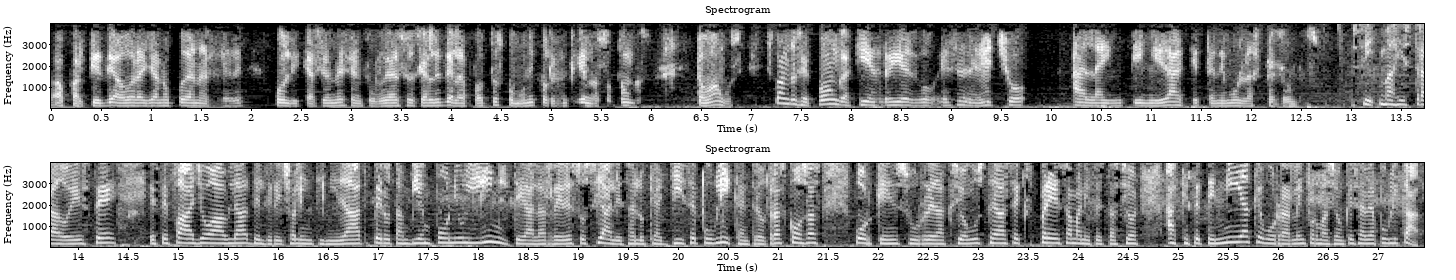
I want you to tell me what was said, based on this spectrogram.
a partir de ahora ya no puedan hacer publicaciones en sus redes sociales de las fotos común y corriente que nosotros nos tomamos. Es cuando se ponga aquí en riesgo ese derecho a la intimidad que tenemos las personas. Sí, magistrado, este, este fallo habla del derecho a la intimidad, pero también pone un límite a las redes sociales, a lo que allí se publica, entre otras cosas, porque en su redacción usted hace expresa manifestación a que se tenía que borrar la información que se había publicado.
